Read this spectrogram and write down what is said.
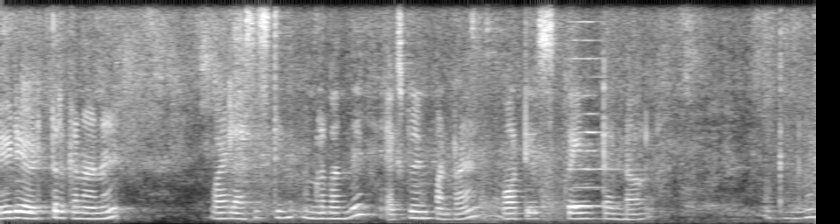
வீடியோ எடுத்திருக்கேன் நான். வயல் அசிஸ்டிங் உங்களுக்கு வந்து எக்ஸ்பிளைன் பண்ணுறேன் what is squint and all ஓகேங்களா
